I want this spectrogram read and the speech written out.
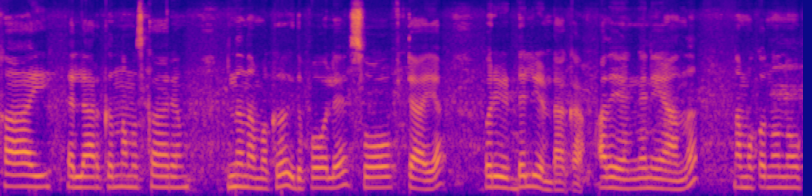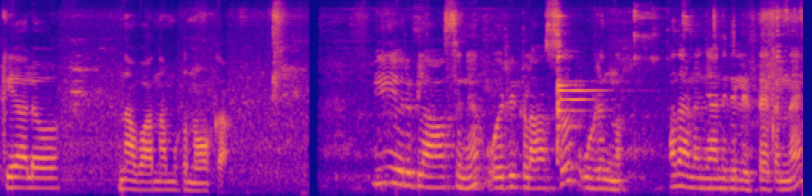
ഹായ് എല്ലാവർക്കും നമസ്കാരം. ഇന്ന് നമുക്ക് ഇതുപോലെ സോഫ്റ്റായ ഒരു ഇഡ്ഡലി ഉണ്ടാക്കാം. അത് എങ്ങനെയാണെന്ന് നമുക്കൊന്ന് നോക്കിയാലോ? എന്നാ വാ നമുക്ക് നോക്കാം. ഈ ഒരു ഗ്ലാസ്സിന് ഒരു ഗ്ലാസ് ഉഴുന്ന്. അതാണ് ഞാൻ ഇതിലിട്ടേക്കുന്നത്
